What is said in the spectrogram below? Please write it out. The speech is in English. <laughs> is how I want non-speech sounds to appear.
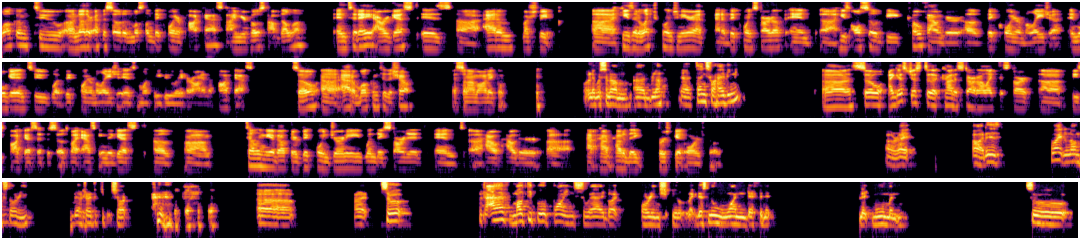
Welcome to another episode of the Muslim Bitcoiner podcast. I'm your host, Abdullah. And today our guest is uh, Adam Mashrique. Uh, he's an electrical engineer at, at a Bitcoin startup, and uh, he's also the co founder of Bitcoiner Malaysia. And we'll get into what Bitcoiner Malaysia is and what they do later on in the podcast. So, uh, Adam, welcome to the show. Assalamu alaikum. Abdullah. Uh, thanks for having me. Uh, so I guess just to kind of start, I like to start uh, these podcast episodes by asking the guest of um, telling me about their Bitcoin journey, when they started, and uh, how how their uh, how how did they first get Orange Pill? All right. Oh, this is quite a long story. I'll try to keep it short. <laughs> uh, all right. So I have multiple points where I got orange pill. Like there's no one definite like moment. So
